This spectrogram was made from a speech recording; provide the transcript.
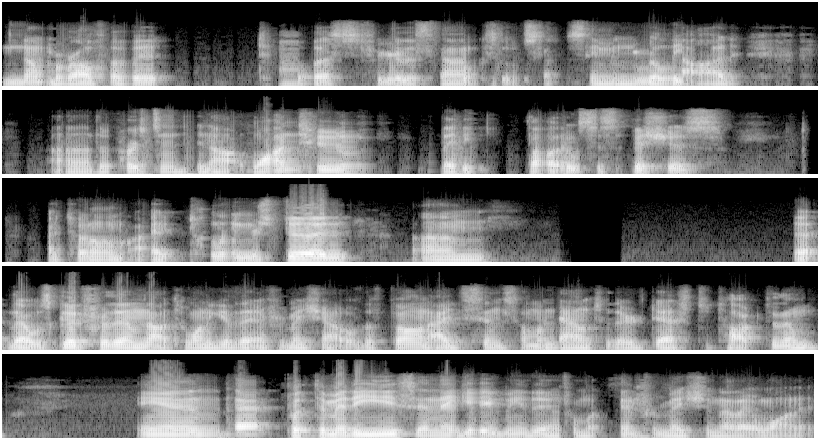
number off of it to help us figure this out because it was seeming really odd. Uh, the person did not want to. They thought it was suspicious. I told them I totally understood. Um, that, that was good for them not to want to give that information out over the phone. I'd send someone down to their desk to talk to them and that put them at ease and they gave me the inf information that i wanted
